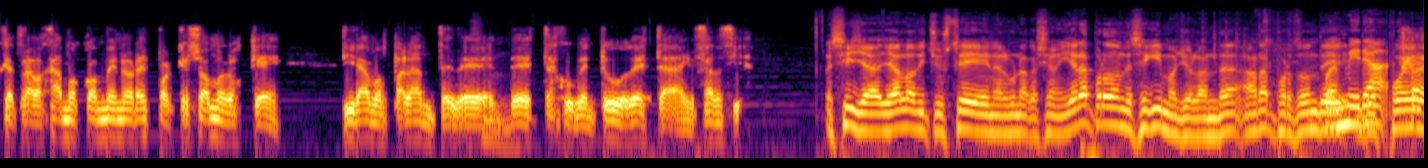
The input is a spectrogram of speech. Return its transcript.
que trabajamos con menores porque somos los que tiramos para adelante de, de esta juventud, de esta infancia. Sí, ya, ya lo ha dicho usted en alguna ocasión. ¿Y ahora por dónde seguimos, Yolanda? Ahora por dónde, Pues mira, después de,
